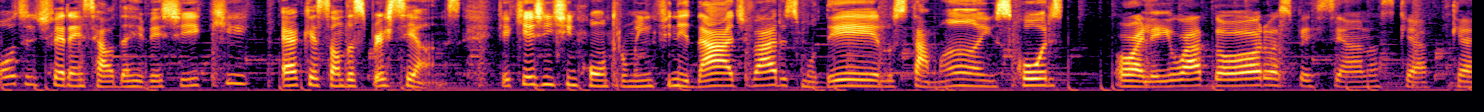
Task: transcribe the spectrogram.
Outro diferencial da Revestique é a questão das persianas, que aqui a gente encontra uma infinidade, vários modelos, tamanhos, cores. Olha, eu adoro as persianas que a, que a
